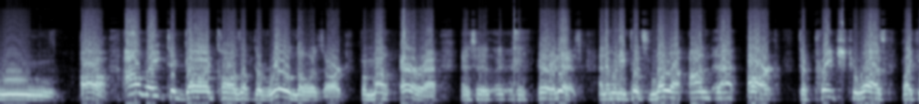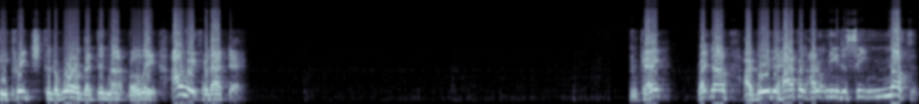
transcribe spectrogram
Ooh, oh, I'll wait till God calls up the real Noah's Ark from Mount Ararat and says, "Here it is." And then when He puts Noah on that ark to preach to us, like He preached to the world that did not believe, I'll wait for that day. Okay? Right now, I believe it happened. I don't need to see nothing.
